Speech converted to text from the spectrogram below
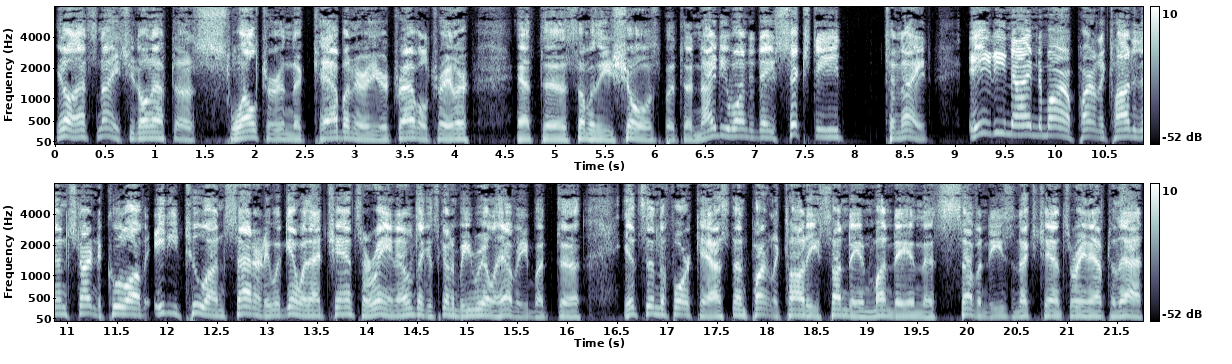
you know, that's nice. You don't have to swelter in the cabin or your travel trailer at uh, some of these shows. But uh, 91 today, 60 tonight. 89 tomorrow, partly cloudy, then starting to cool off. 82 on Saturday, again with that chance of rain. I don't think it's going to be real heavy, but uh, it's in the forecast. Then partly cloudy Sunday and Monday in the 70s. The next chance of rain after that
